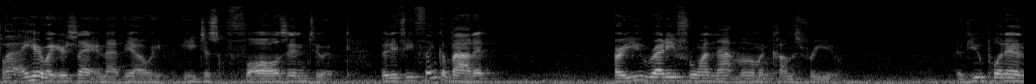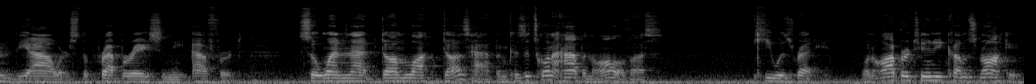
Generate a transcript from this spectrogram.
Well, I hear what you're saying that you know he, he just falls into it. But if you think about it, are you ready for when that moment comes for you? Have you put in the hours, the preparation, the effort? So when that dumb luck does happen, because it's going to happen to all of us, he was ready. When opportunity comes knocking,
